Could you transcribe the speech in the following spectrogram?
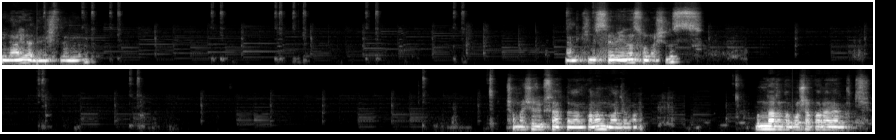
Binayı da değiştiremiyorum. Yani ikinci seviyeye nasıl ulaşırız? Çamaşır yükseltmeden falan mı acaba? Bunların da boşa para verdik.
